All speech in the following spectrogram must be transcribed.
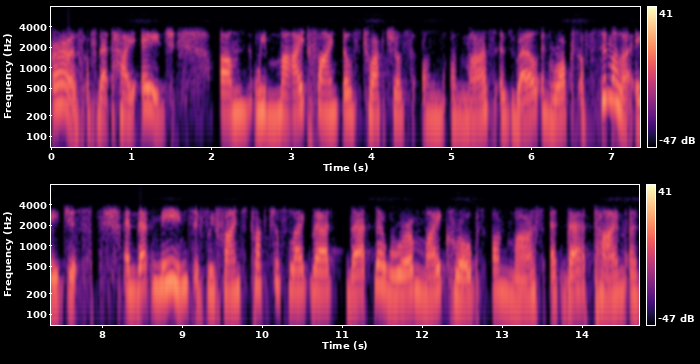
Earth of that high age, um, we might find those structures on, on Mars as well in rocks of similar ages. And that means if we find structures like that, that there were microbes on Mars at that time as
